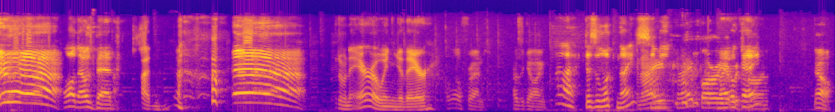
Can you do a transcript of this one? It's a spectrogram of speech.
Ah! Oh, that was bad. God. Ah! Bit of an arrow in you there. Hello, friend. How's it going? Uh, does it look nice? Can I, I mean, can I borrow your okay? baton? No,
